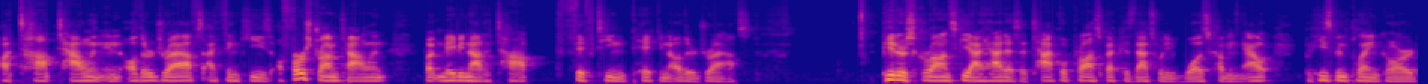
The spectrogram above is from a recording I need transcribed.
a top talent in other drafts. I think he's a first round talent, but maybe not a top 15 pick in other drafts. Peter Skoronski, I had as a tackle prospect because that's what he was coming out, but he's been playing guard.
